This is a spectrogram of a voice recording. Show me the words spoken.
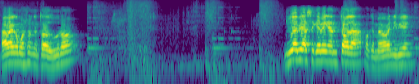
A ver cómo son en todo duro. Yo ya voy a hacer que vengan todas, porque me va a venir bien.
